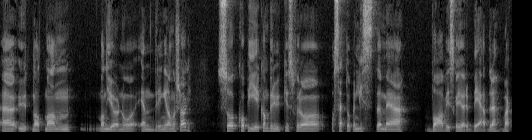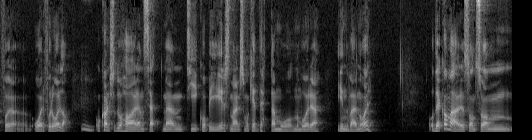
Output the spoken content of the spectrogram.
Uh, uten at man, man gjør noen endringer av noe slag. Så KPI-er kan brukes for å, å sette opp en liste med hva vi skal gjøre bedre hvert for, år for år. Da. Og kanskje du har en sett med en ti KPI-er som er liksom ok, dette er målene våre i inneværende år. Og det kan være sånn som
